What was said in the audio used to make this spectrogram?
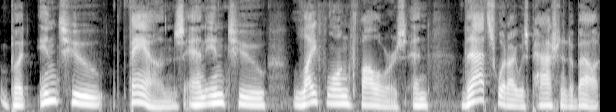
but into fans and into lifelong followers. And that's what I was passionate about.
